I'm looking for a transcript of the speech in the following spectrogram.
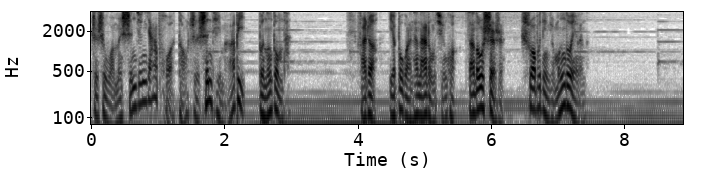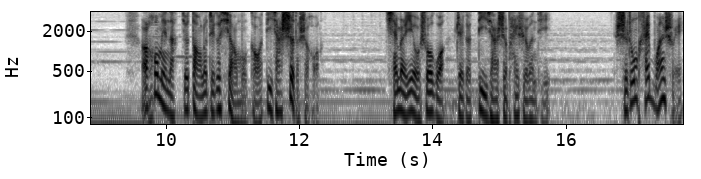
只是我们神经压迫导致身体麻痹，不能动弹。反正也不管他哪种情况，咱都试试，说不定就蒙对了呢。而后面呢，就到了这个项目搞地下室的时候了。前面也有说过这个地下室排水问题，始终排不完水，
